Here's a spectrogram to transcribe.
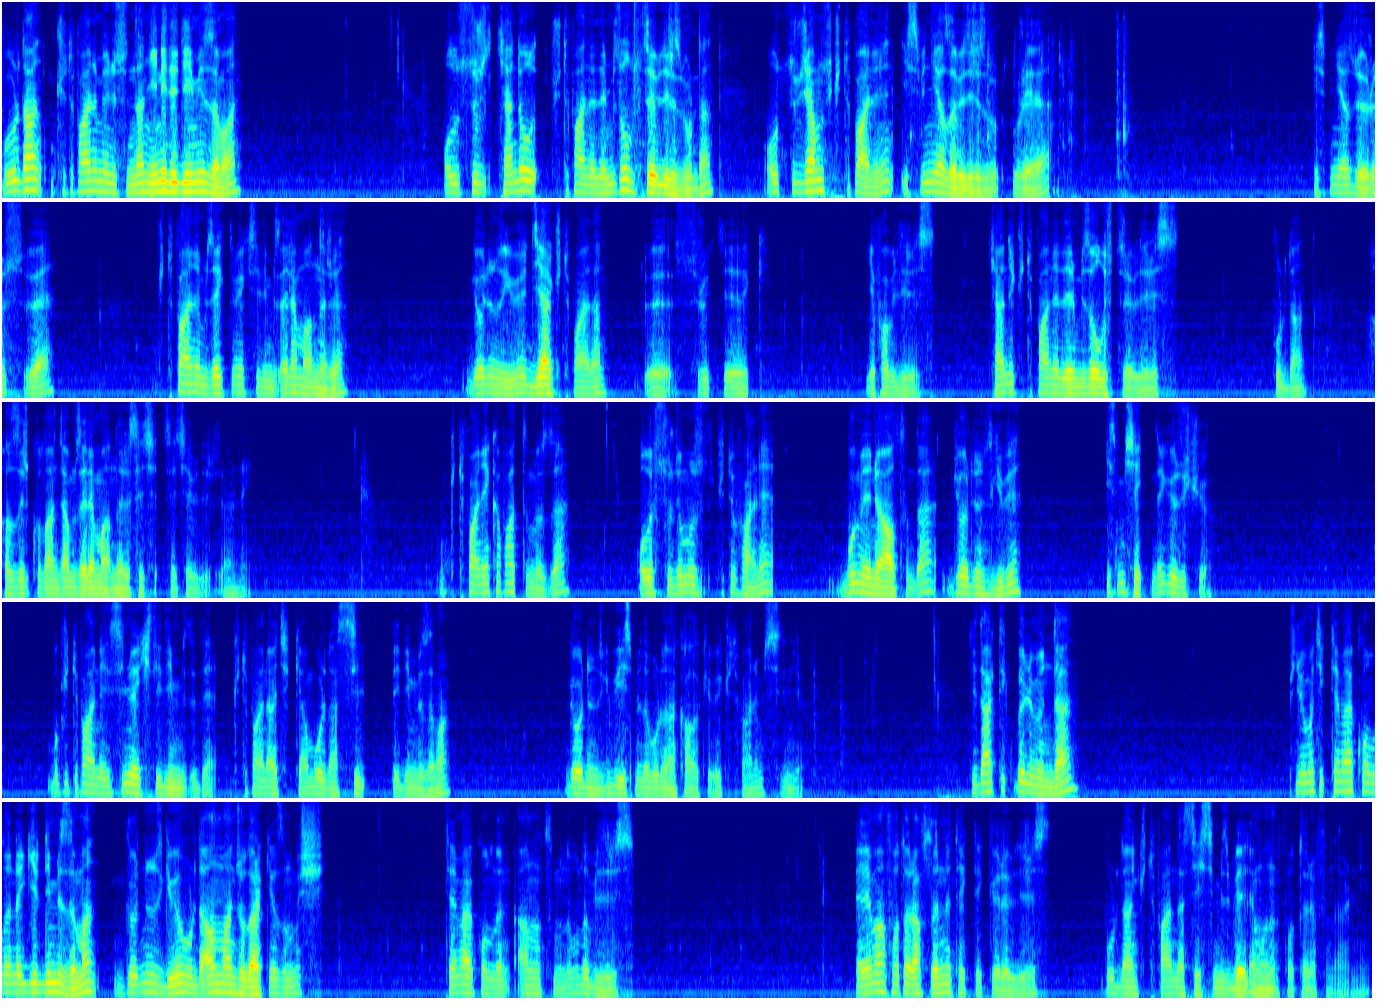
Buradan kütüphane menüsünden yeni dediğimiz zaman oluştur kendi kütüphanelerimizi oluşturabiliriz buradan. Oluşturacağımız kütüphanenin ismini yazabiliriz bu- buraya. İsmini yazıyoruz ve kütüphanemize eklemek istediğimiz elemanları gördüğünüz gibi diğer kütüphaneden e, sürükleyerek yapabiliriz. Kendi kütüphanelerimizi oluşturabiliriz. Buradan hazır kullanacağımız elemanları seçe- seçebiliriz örneğin. Bu kütüphaneyi kapattığımızda oluşturduğumuz kütüphane bu menü altında gördüğünüz gibi ismi şeklinde gözüküyor. Bu kütüphaneyi silmek istediğimizde de kütüphane açıkken buradan sil dediğimiz zaman gördüğünüz gibi ismi de buradan kalkıyor ve kütüphanemiz siliniyor. Didaktik bölümünden pneumatik temel konularına girdiğimiz zaman gördüğünüz gibi burada Almanca olarak yazılmış temel konuların anlatımını bulabiliriz. Eleman fotoğraflarını tek tek görebiliriz. Buradan kütüphaneden seçtiğimiz bir elemanın fotoğrafını örneğin.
